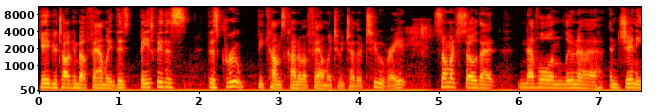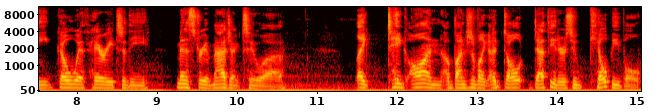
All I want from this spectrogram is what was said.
Gabe, you're talking about family. This basically this this group becomes kind of a family to each other too, right? So much so that Neville and Luna and Ginny go with Harry to the Ministry of Magic to uh, like take on a bunch of like adult Death Eaters who kill people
